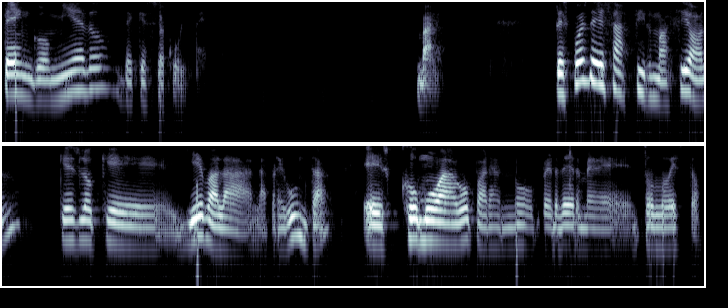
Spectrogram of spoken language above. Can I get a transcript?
Tengo miedo de que se oculte. Vale. Después de esa afirmación, que es lo que lleva la, la pregunta, es cómo hago para no perderme todo esto.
